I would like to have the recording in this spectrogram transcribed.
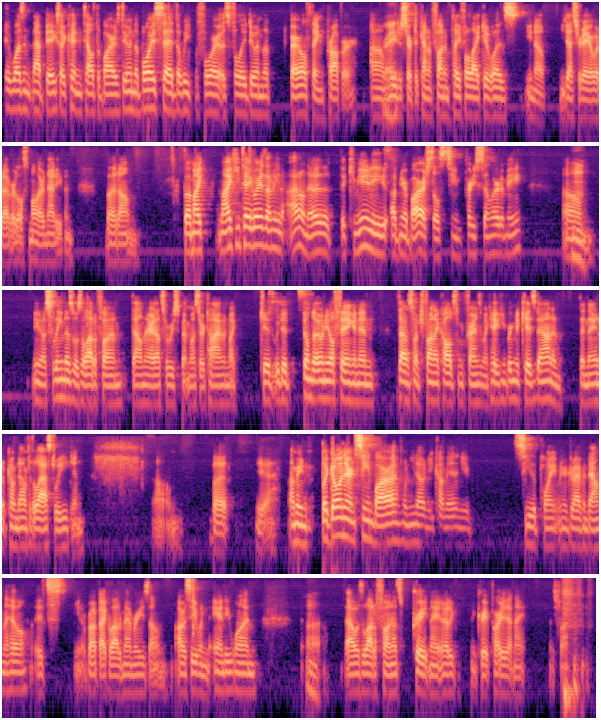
it wasn't that big, so I couldn't tell what the bar is doing. The boys said the week before it was fully doing the barrel thing proper. Um, right. We just surfed it kind of fun and playful, like it was, you know, yesterday or whatever, a little smaller than that even. But um, but my my key takeaways. I mean, I don't know. The, the community up near Barra still seemed pretty similar to me. Um, hmm. You know, Salinas was a lot of fun down there. That's where we spent most of our time. And my kids, we did filmed the O'Neill thing, and then was having so much fun. I called some friends. I'm like, hey, can you bring the kids down? And then they ended up coming down for the last week, and um, but yeah, I mean, but going there and seeing Barra when you know when you come in and you see the point when you're driving down the hill, it's you know brought back a lot of memories. Um, obviously when Andy won, uh, hmm. that was a lot of fun. That's great night. I had a, a great party that night. It was fun.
